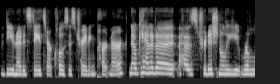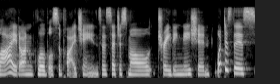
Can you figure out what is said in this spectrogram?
the United States, our closest trading partner. Now, Canada has traditionally relied on global supply chains as such a small trading nation. What does this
